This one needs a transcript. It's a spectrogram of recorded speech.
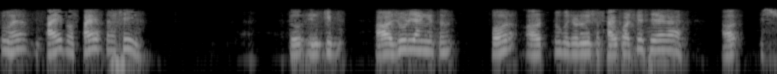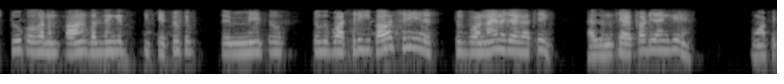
टू है फाइव और फाइव है, ठीक। तो इनकी पावर जुड़ जाएँगे तो फोर और टू को जोड़ेंगे तो फाइव और सिक्स हो जाएगा। और इस टू को अगर हम पावर बदल देंगे, इसके टू के में तो टू की पावर थ्री की पावर थ्री टू की पावर नाइन हो जाएगा, ठीक। अब दोनों क्या कट जाएँगे, वहाँ पे,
